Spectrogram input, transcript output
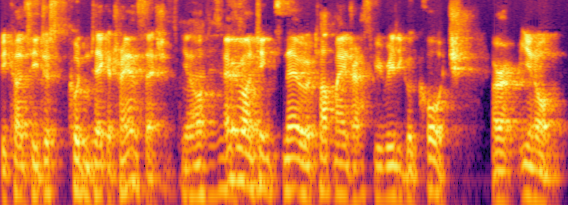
because he just couldn't take a training session. You know, mad, isn't it? everyone thinks now a top manager has to be a really good coach, or you know,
